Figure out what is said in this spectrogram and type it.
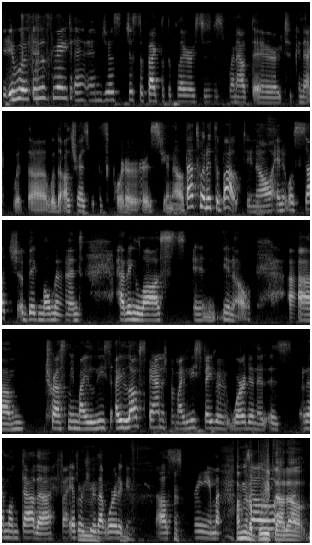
it was it was great, and, and just just the fact that the players just went out there to connect with the with the ultras, with the supporters. You know, that's what it's about. You know, Yes. and it was such a big moment, having lost in you know. Um, trust me, my least I love Spanish, but my least favorite word in it is remontada. If I ever hear Mm. that word again, I'll scream. I'm going to So, bleep that out.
